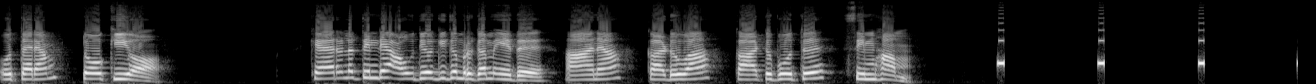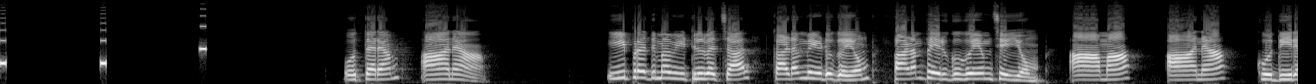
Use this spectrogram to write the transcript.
ഉത്തരം ടോക്കിയോ. കേരളത്തിന്റെ ഔദ്യോഗിക മൃഗം ഏത്? ആന കടുവ കാട്ടുപോത്ത് സിംഹം. ഉത്തരം ആന. ഈ പ്രതിമ വീട്ടിൽ വെച്ചാൽ കടം വീടുകയും പണം പെരുകുകയും ചെയ്യും. ആമ ആന കുതിര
